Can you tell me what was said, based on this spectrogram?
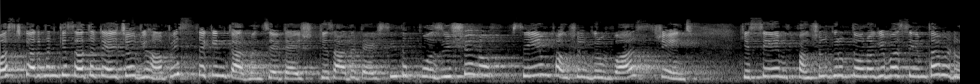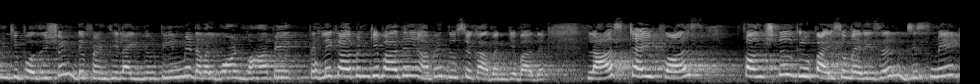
फ़र्स्ट कार्बन के साथ अटैच है और यहाँ पे सेकंड कार्बन से अटैच के साथ अटैच थी तो position of same functional group was change कि सेम फंक्शनल ग्रुप दोनों के पास सेम था बट उनकी पोजीशन डिफरेंट थी. लाइक ब्यूटीन में डबल बॉन्ड वहाँ पे पहले कार्बन के बाद है, यहाँ पे दूसरे कार्बन के बाद है. Last type was functional group isomerism जिसमें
